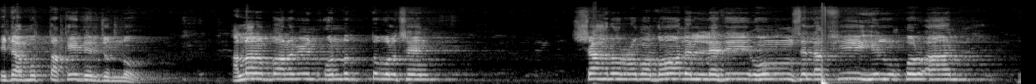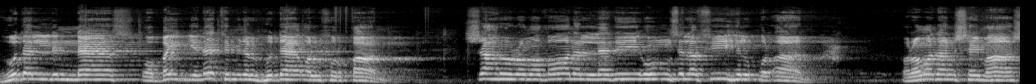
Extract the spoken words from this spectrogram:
এটা মুত্তাকিদের জন্য। আল্লাহ রব্বু আলমিন অন্যত্ব বলেছেন شهر رمضان الذي أنزل فيه القرآن هدى للناس وبينات من الهدى والفرقان شهر رمضان الذي أنزل فيه القرآن রমাদান সেই মাস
